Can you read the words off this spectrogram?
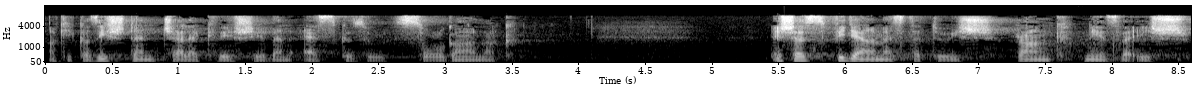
akik az Isten cselekvésében eszközül szolgálnak. És ez figyelmeztető is ránk nézve is.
